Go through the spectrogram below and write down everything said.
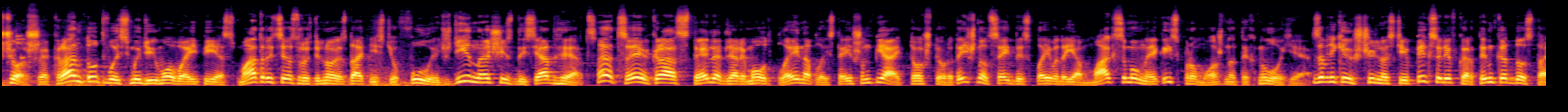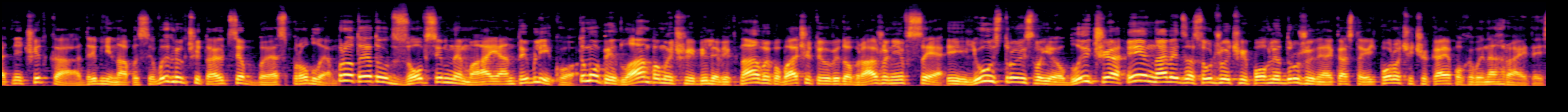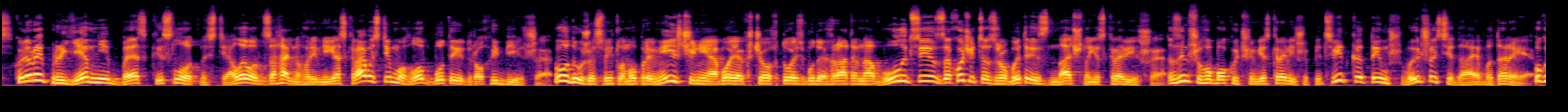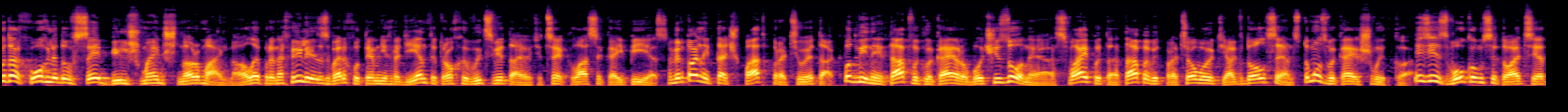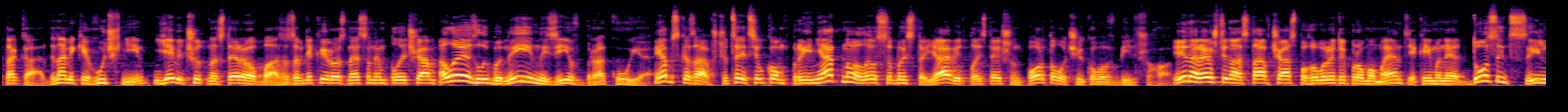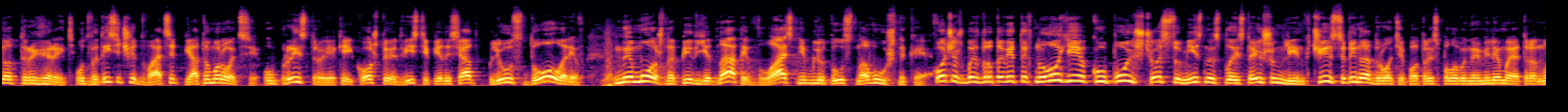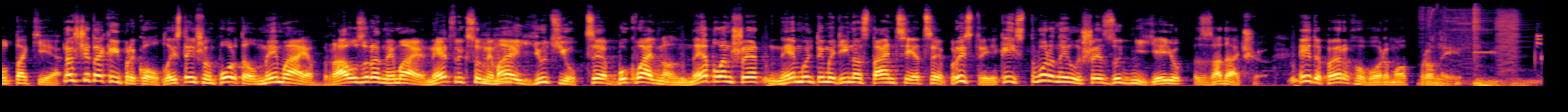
Що ж, екран тут 8-дюймова IPS матриця з роздільною здатністю Full HD на 60 Гц. А це якраз стеля для Remote Play на PlayStation 5, тож теоретично цей дисплей видає максимум, на який спроможна технологія. Завдяки щільності пікселів картинка достатньо чітка, а дрібні написи в іграх читаються без проблем. Проте тут зовсім немає антибліку. Тому під лампами чи біля вікна ви побачите у відображенні все: і люстру, і своє обличчя, і навіть засуджуючий погляд дружини, яка стоїть поруч і чекає, поки ви награєтесь. Кольори приємні без кислотності, але от загального рівня яскравості могло б бути і трохи більше. У дуже світлому приміщенні, або якщо хтось буде грати на вулиці, захочеться зробити значно яскравіше. З іншого боку, чим яскравіше підсвітка, тим швидше сідає батарея. По кутах огляду все більш-менш нормально, але при нахилі зверху темні градієнти трохи вицвітають. Це класика IPS. Віртуальний тачпад працює так. Подвійний тап викликає робочі зони, а свайпи та тапи відпрацьовують як в DualSense, тому звикає швидко. Зі звуком ситуація така: динаміки гучні, є відчутна стереобаза завдяки рознесеним плечам, але глибини і низів бракує. Я б сказав, що це цілком прийнятно, але особисто я від PlayStation Portal очікував більшого. І нарешті настав час поговорити про момент, який мене досить сильно тригерить у 2025 році. У пристрої, який коштує 250 плюс доларів, не можна під'єднати власні Bluetooth навушники. Хочеш бездротові технології? Купуй щось сумісне з PlayStation PlayStation Link, чи сиди на дроті по 3,5 мм, ну таке. А ще такий прикол: PlayStation Portal не має браузера, немає Netflix, немає YouTube. Це буквально не планшет, не мультимедійна станція, це пристрій, який створений лише з однією задачею. І тепер говоримо про неї.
